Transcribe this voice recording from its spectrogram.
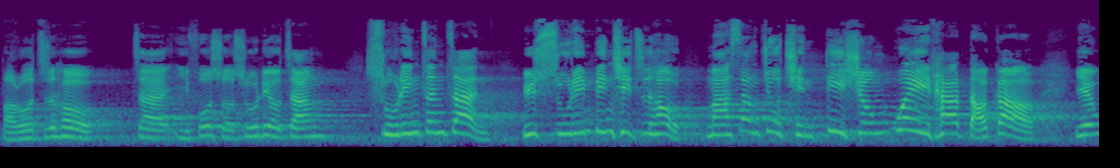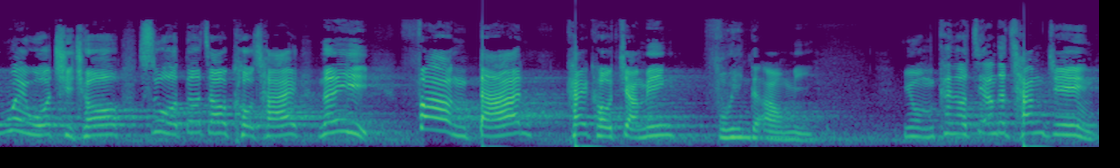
保罗之后在以弗所书六章。属灵征战与属灵兵器之后，马上就请弟兄为他祷告，也为我祈求，使我得着口才，能以放胆开口讲明福音的奥秘。因为我们看到这样的场景，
